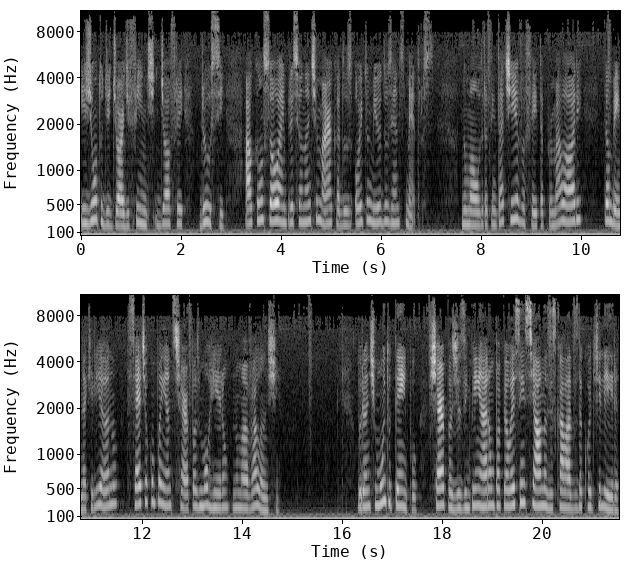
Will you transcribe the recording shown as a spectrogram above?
e, junto de George Finch e Geoffrey Bruce, alcançou a impressionante marca dos 8.200 metros. Numa outra tentativa, feita por Mallory, também naquele ano, sete acompanhantes Sherpas morreram numa avalanche. Durante muito tempo, Sherpas desempenharam um papel essencial nas escaladas da cordilheira,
